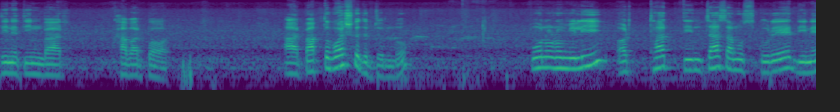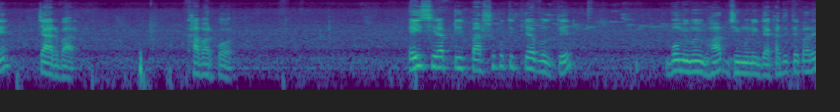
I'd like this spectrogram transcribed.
দিনে তিনবার খাবার পর আর প্রাপ্তবয়স্কদের জন্য পনেরো মিলি, অর্থাৎ তিন চা চামচ করে দিনে চারবার খাবার পর। এই সিরাপটির পার্শ্ব প্রতিক্রিয়া বলতে বমি বমি ভাব, ঝিমুনি দেখা দিতে পারে।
